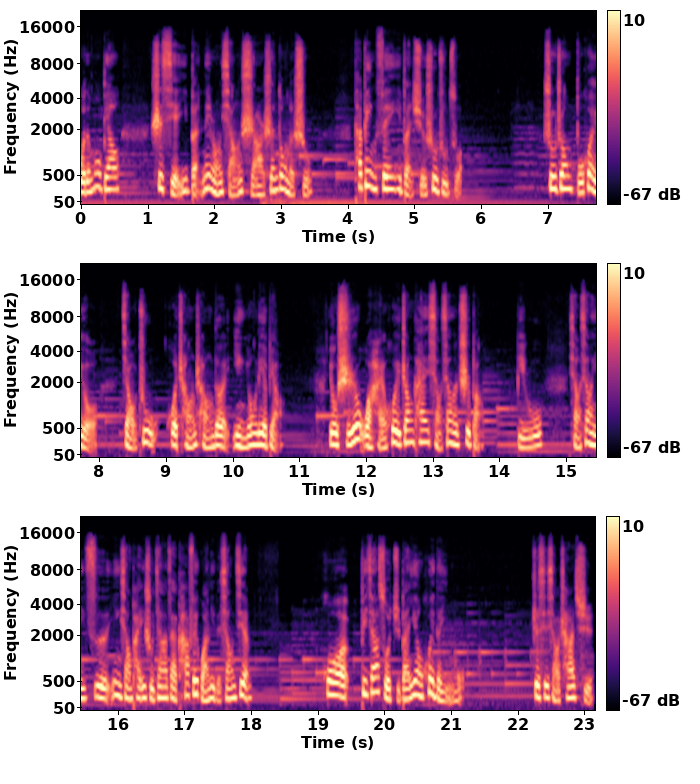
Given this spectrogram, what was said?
我的目标是写一本内容详实而生动的书，它并非一本学术著作。书中不会有脚注或长长的引用列表，有时我还会张开想象的翅膀，比如想象一次印象派艺术家在咖啡馆里的相见，或毕加索举办宴会的一幕。这些小插曲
